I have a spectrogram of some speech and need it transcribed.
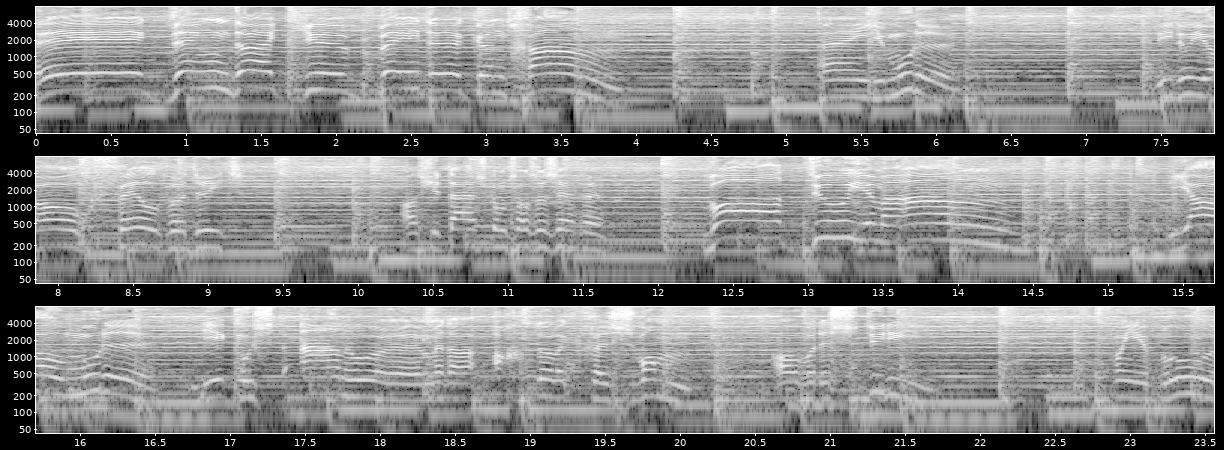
Ik denk dat je beter kunt gaan. En je moeder, die doe je ook veel verdriet. Als je thuis komt zal ze zeggen, wat doe je me aan? Jouw moeder, die ik moest aanhoren met haar achterlijk gezwam over de studie van je broer.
